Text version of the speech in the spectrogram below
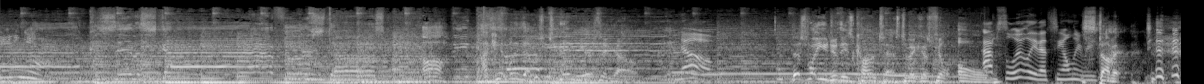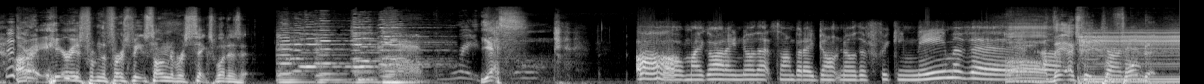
Dang it. Oh, I can't believe that was 10 years ago. No. That's why you do these contests, to make us feel old. Absolutely. That's the only reason. Stop it. All right, here is from the first beat song number six. What is it? Great. Yes. Oh my god, I know that song, but I don't know the freaking name of it. Oh, they actually darn performed it.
